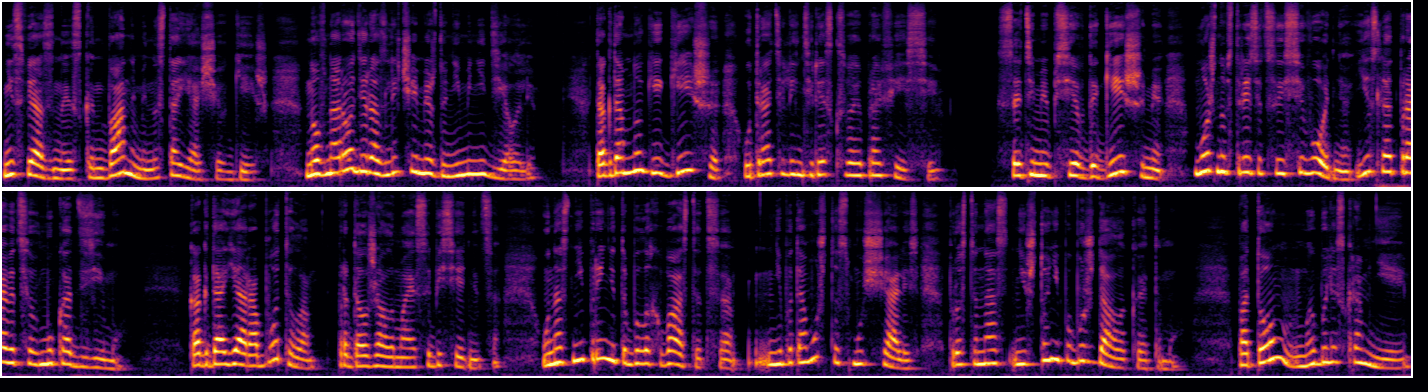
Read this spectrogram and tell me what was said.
не связанные с кэнбанами настоящих гейш, но в народе различия между ними не делали. Тогда многие гейши утратили интерес к своей профессии. С этими псевдогейшами можно встретиться и сегодня, если отправиться в Мукадзиму. Когда я работала, продолжала моя собеседница, у нас не принято было хвастаться, не потому что смущались, просто нас ничто не побуждало к этому. Потом мы были скромнее.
